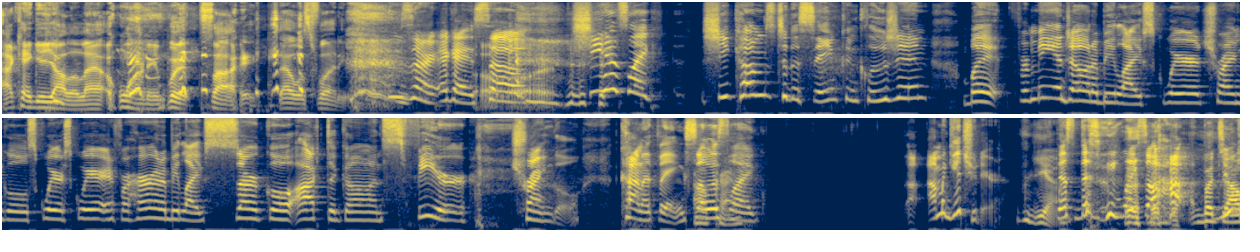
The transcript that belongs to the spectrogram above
I can't give y'all a loud warning, but sorry, that was funny. Sorry. Okay, Oh, so she has like she comes to the same conclusion, but for me and Joe to be like square, triangle, square, square, and for her to be like circle, octagon, sphere, triangle kind of thing. So it's like I'm gonna get you there. Yeah. That's that's like so. I, But y'all-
